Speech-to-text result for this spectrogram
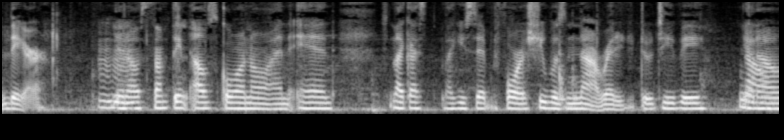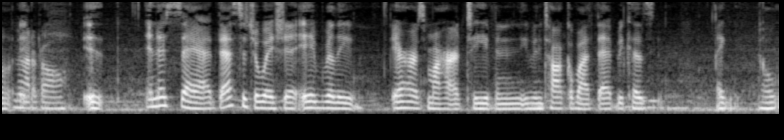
there, Mm-hmm. you know, something else going on. And like I like you said before, she was not ready to do TV. No, you know, not It- at all. It and it's sad that situation. It really it hurts my heart to even even talk about that because. Like oh,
